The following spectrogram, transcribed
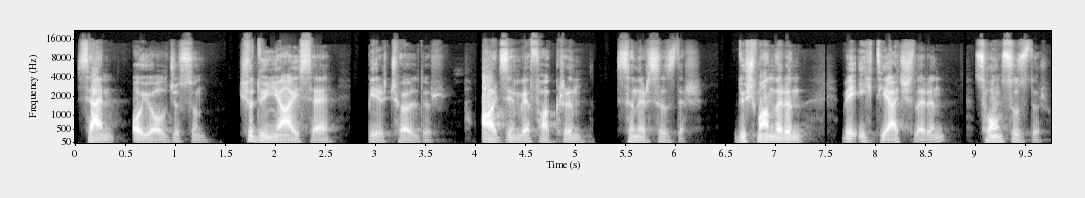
sen o yolcusun. Şu dünya ise bir çöldür. Aczin ve fakrın sınırsızdır. Düşmanların ve ihtiyaçların sonsuzdur.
